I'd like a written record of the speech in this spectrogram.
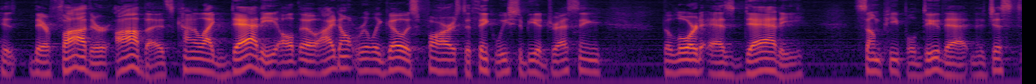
his, their father Abba. It's kind of like daddy, although I don't really go as far as to think we should be addressing the Lord as daddy some people do that. And it just,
